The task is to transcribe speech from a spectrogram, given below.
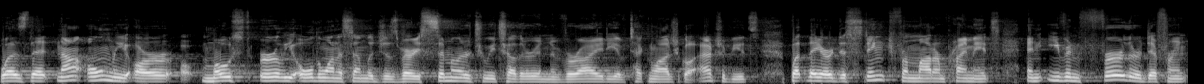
was that not only are most early Oldowan assemblages very similar to each other in a variety of technological attributes, but they are distinct from modern primates and even further different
